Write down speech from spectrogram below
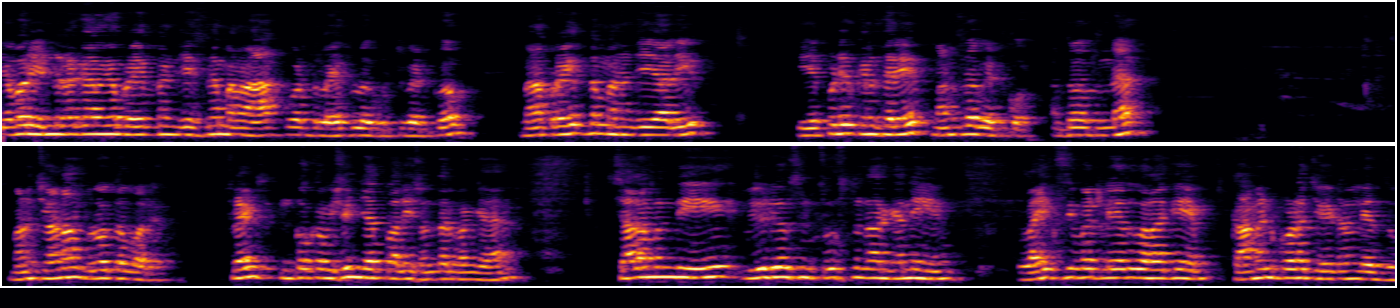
ఎవరు ఎన్ని రకాలుగా ప్రయత్నం చేసినా మనం ఆకూడదు లైఫ్లో గుర్తుపెట్టుకో. మన ప్రయత్నం మనం చేయాలి. ఇది ఎప్పటికైనా సరే మనసులో పెట్టుకో. అర్థమవుతుందా? మన ఛానల్ గ్రోత్ అవ్వాలి. ఫ్రెండ్స్ ఇంకొక విషయం చెప్పాలి ఈ సందర్భంగా. చాలామంది వీడియోస్ని చూస్తున్నారు కానీ లైక్స్ ఇవ్వట్లేదు అలాగే కామెంట్ కూడా చేయడం లేదు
